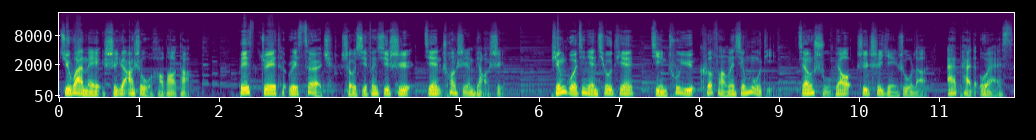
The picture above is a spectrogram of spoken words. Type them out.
据外媒十月二十五号报道，Bay Street Research 首席分析师兼创始人表示，苹果今年秋天仅出于可访问性目的，将鼠标支持引入了 iPad OS。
